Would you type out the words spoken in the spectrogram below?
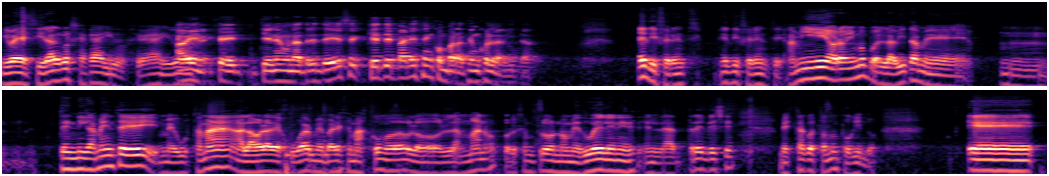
iba a decir algo, se me ha ido, se me ha ido. A ver, que tienes una 3DS, ¿qué te parece en comparación con la Vita? Es diferente, es diferente. A mí ahora mismo, pues la Vita me. mm, técnicamente me gusta más, a la hora de jugar me parece más cómodo, lo- las manos, por ejemplo, no me duelen en, la 3DS, me está costando un poquito. Eh,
